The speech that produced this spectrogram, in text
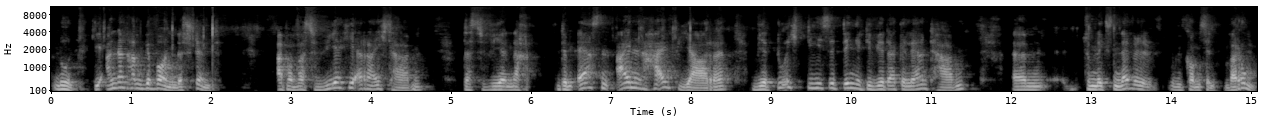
nun, die anderen haben gewonnen, das stimmt. Aber was wir hier erreicht haben, dass wir nach dem ersten eineinhalb Jahre wir durch diese Dinge, die wir da gelernt haben, ähm, zum nächsten Level gekommen sind. Warum?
